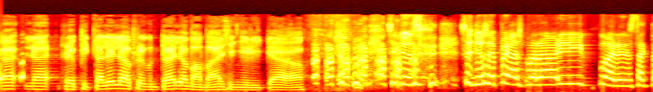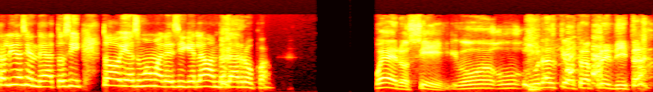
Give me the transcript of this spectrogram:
La- la- repítale la pregunta de la mamá, señorita. Señor, señor Cepeda, es para averiguar en esta actualización de datos si todavía su mamá le sigue lavando la ropa. Bueno, sí, unas que otra prendita.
